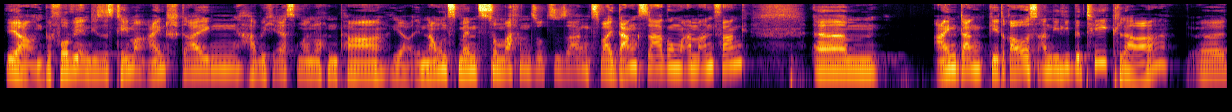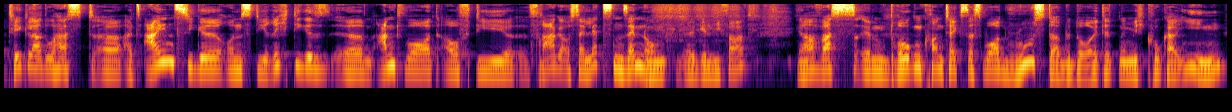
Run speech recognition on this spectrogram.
Ja, und bevor wir in dieses Thema einsteigen, habe ich erstmal noch ein paar ja, Announcements zu machen, sozusagen. Zwei Danksagungen am Anfang. Ähm, ein Dank geht raus an die liebe Thekla. Äh, Thekla, du hast äh, als einzige uns die richtige äh, Antwort auf die Frage aus der letzten Sendung äh, geliefert ja, was im Drogenkontext das Wort Rooster bedeutet, nämlich Kokain.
